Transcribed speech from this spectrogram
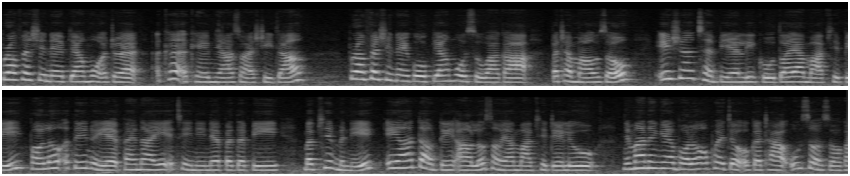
professional ပြောင်းမှုအတွက်အခက်အခဲများစွာရှိကြောင်း professional ကိုပြောင်းဖို့ဆိုပါကပထမဆုံး Asian Champion League ကိုသွားရမှာဖြစ်ပြီးဘောလုံးအသင်းတွေရဲ့ဘန်နာရေးအခြေအနေနဲ့ပတ်သက်ပြီးမဖြစ်မနေအင်အားတောင့်တင်းအောင်လှုံ့ဆော်ရမှာဖြစ်တယ်လို့မြန်မာနိုင်ငံဘောလုံးအဖွဲ့ချုပ်ဥက္ကဋ္ဌဦးစောစောက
